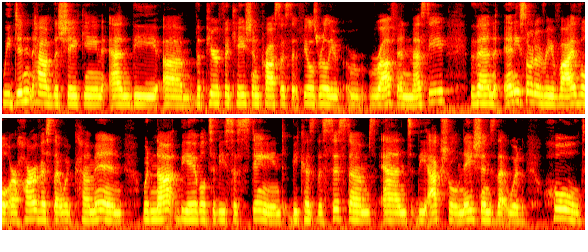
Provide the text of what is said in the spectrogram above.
we didn't have the shaking and the um, the purification process that feels really r- rough and messy, then any sort of revival or harvest that would come in would not be able to be sustained because the systems and the actual nations that would hold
